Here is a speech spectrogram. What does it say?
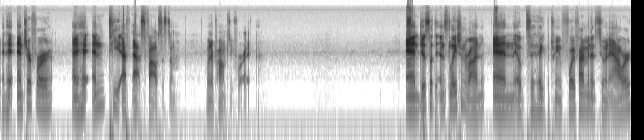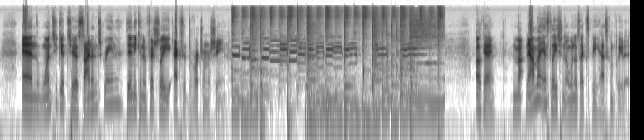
And hit enter for and hit NTFS file system when it prompts you for it. And just let the installation run and it'll take between 45 minutes to an hour and once you get to a sign-in screen, then you can officially exit the virtual machine. Okay, now my installation of Windows XP has completed.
